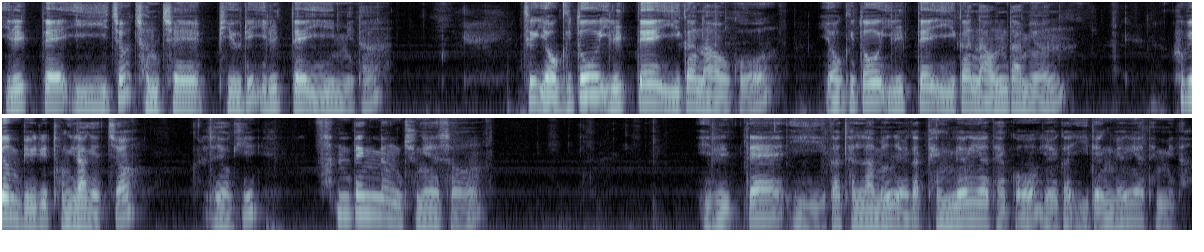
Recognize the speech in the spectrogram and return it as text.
1대 2죠. 전체 비율이 1대 2입니다. 즉 여기도 1대 2가 나오고 여기도 1대 2가 나온다면 흡연 비율이 동일하겠죠. 그래서 여기 300명 중에서 1대 2가 되려면 여기가 100명이어야 되고 여기가 200명이어야 됩니다.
